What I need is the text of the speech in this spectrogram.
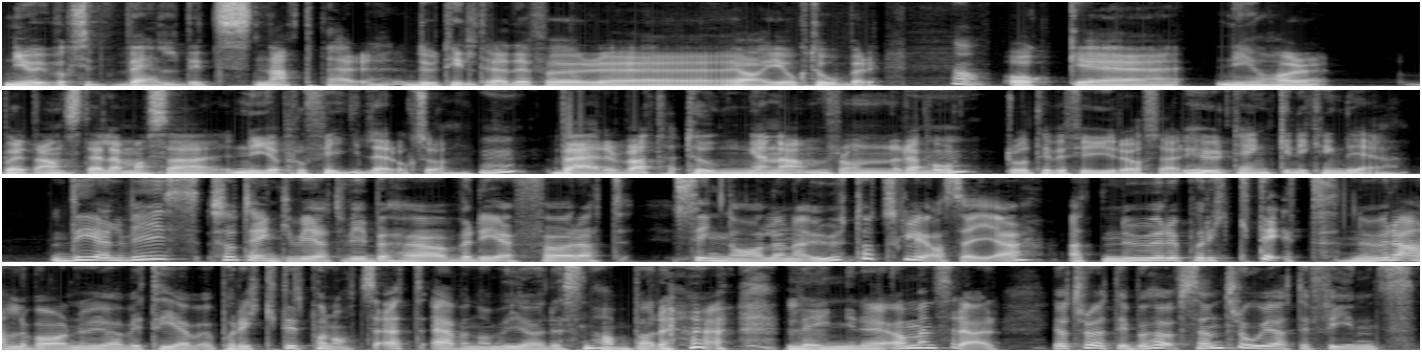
Ni har ju vuxit väldigt snabbt här. Du tillträdde för, eh, ja, i oktober. Ja. Och eh, ni har börjat anställa massa nya profiler också. Mm. Värvat tunga namn från Rapport mm. och TV4 och så här. Hur tänker ni kring det? Delvis så tänker vi att vi behöver det för att signalerna utåt skulle jag säga. Att nu är det på riktigt. Nu är det allvar, nu gör vi tv på riktigt på något sätt. Även om vi gör det snabbare, mm. längre. Ja men sådär. Jag tror att det behövs. Sen tror jag att det finns,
